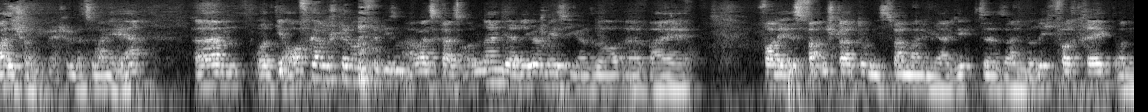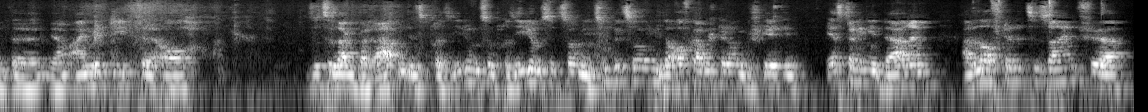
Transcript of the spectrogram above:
weiß ich schon nicht mehr, schon wieder zu lange her. Ähm, und die Aufgabenstellung für diesen Arbeitskreis Online, der regelmäßig also äh, bei VDS-Veranstaltungen, die es zweimal im Jahr gibt, äh, seinen Bericht vorträgt. Und äh, wir haben ein Mitglied äh, auch sozusagen beratend ins Präsidium, zur Präsidiumssitzung hinzugezogen. Diese Aufgabenstellung besteht in erster Linie darin, Anlaufstelle zu sein für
